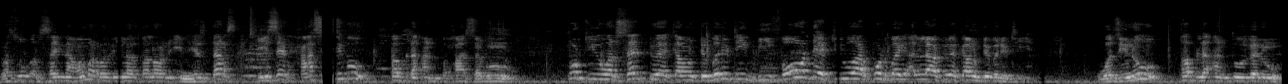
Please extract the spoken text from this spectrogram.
Rasul Sayyidina Umar in his dars, he said, Hasibu qabla an tuhasabu. Put yourself to accountability before that you are put by Allah to accountability. Wazinu qabla an tuzanu.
